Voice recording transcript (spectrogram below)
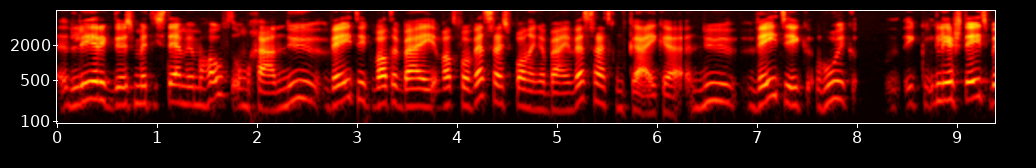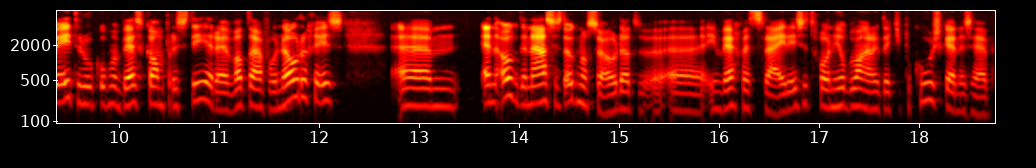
leer ik dus met die stem in mijn hoofd omgaan. Nu weet ik wat, er bij, wat voor wedstrijdspanningen bij een wedstrijd komt kijken. Nu weet ik hoe ik. Ik leer steeds beter hoe ik op mijn best kan presteren. Wat daarvoor nodig is. Ehm, en ook daarnaast is het ook nog zo dat eh, in wegwedstrijden is het gewoon heel belangrijk dat je parcourskennis hebt.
